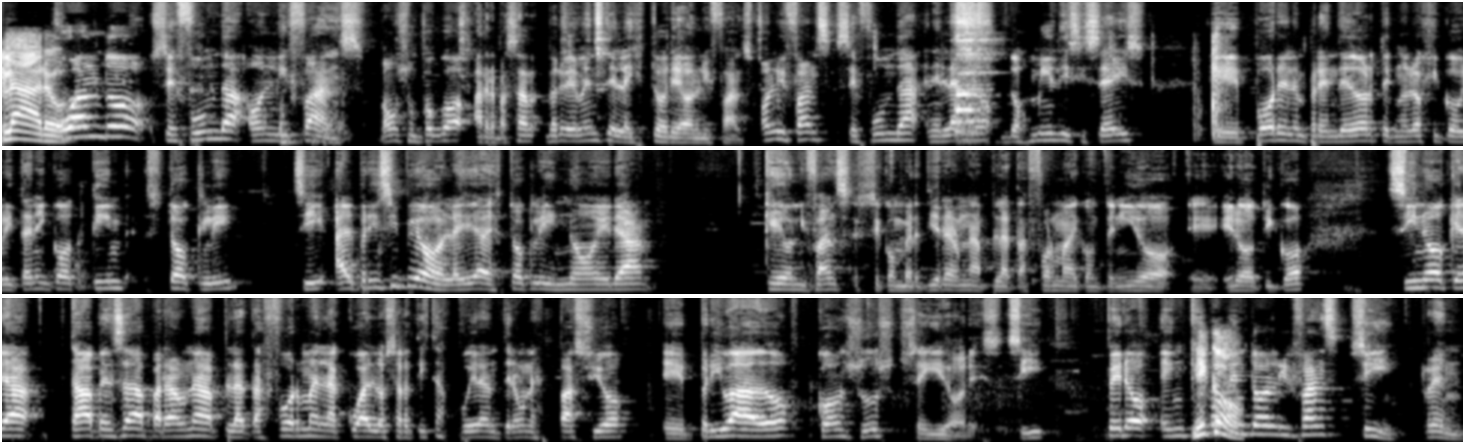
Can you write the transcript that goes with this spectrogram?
Claro. ¿Cuándo se funda OnlyFans? Vamos un poco a repasar brevemente la historia de OnlyFans. OnlyFans se funda en el año 2016 eh, por el emprendedor tecnológico británico Tim Stockley. ¿sí? Al principio la idea de Stockley no era que OnlyFans se convirtiera en una plataforma de contenido eh, erótico, sino que era, estaba pensada para una plataforma en la cual los artistas pudieran tener un espacio eh, privado con sus seguidores. ¿sí? Pero ¿en qué momento OnlyFans? Sí, Ren.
